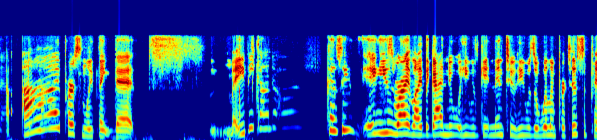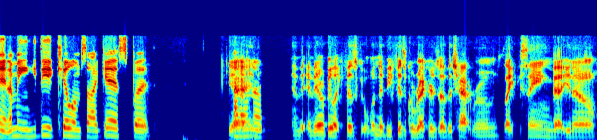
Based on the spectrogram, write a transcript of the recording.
Now, I personally think that's maybe kind of hard because he he's right. Like the guy knew what he was getting into. He was a willing participant. I mean, he did kill him, so I guess, but Yeah, I don't know. And and there would be like physical. Wouldn't there be physical records of the chat rooms, like saying that you know,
